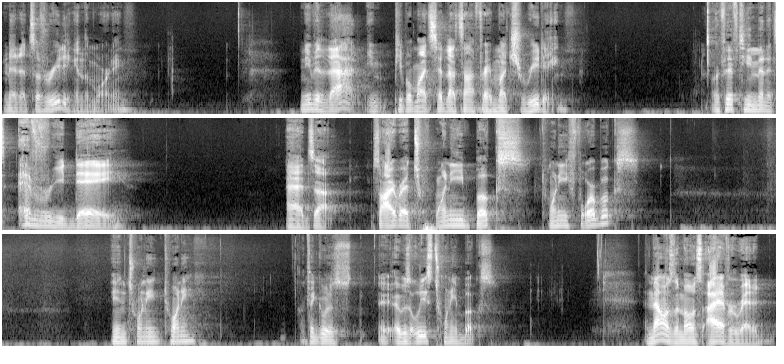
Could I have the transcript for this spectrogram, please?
minutes of reading in the morning. And even that, people might say that's not very much reading. Or 15 minutes every day adds up. So I read 20 books, 24 books in 2020. I think it was it was at least 20 books. And that was the most I ever read.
